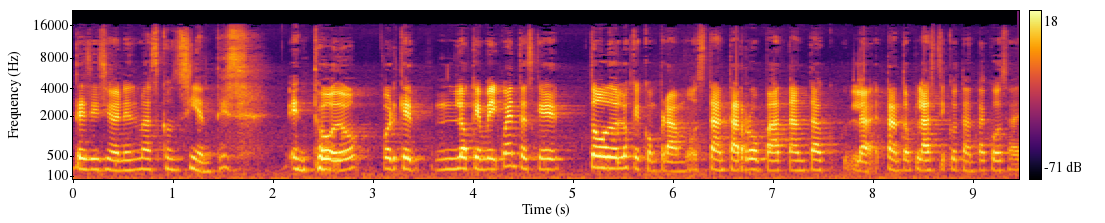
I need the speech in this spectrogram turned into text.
decisiones más conscientes en todo, porque lo que me di cuenta es que todo lo que compramos, tanta ropa, tanta, tanto plástico, tanta cosa,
